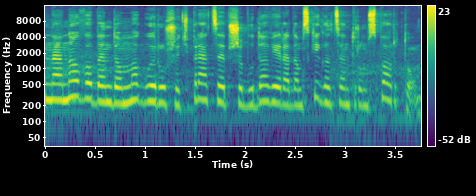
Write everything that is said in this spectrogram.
na nowo będą mogły ruszyć prace przy budowie Radomskiego Centrum Sportu.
